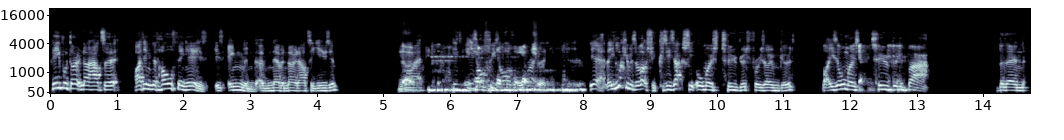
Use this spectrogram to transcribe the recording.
people don't know how to. I think the whole thing is is England have never known how to use him. No, Like, he's, he he's off his across arm luxury. break. Yeah, they look at him as a luxury because he's actually almost too good for his own good. Like he's almost Yeah. too good at bat, but then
